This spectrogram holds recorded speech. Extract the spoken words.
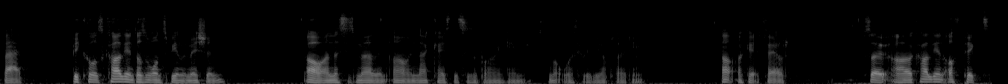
bad. Because Carlian doesn't want to be on the mission. Oh, unless it's Merlin. Oh, in that case, this is a boring game. It's not worth really uploading. Oh, okay, it failed. So, uh, Carlian off-picked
